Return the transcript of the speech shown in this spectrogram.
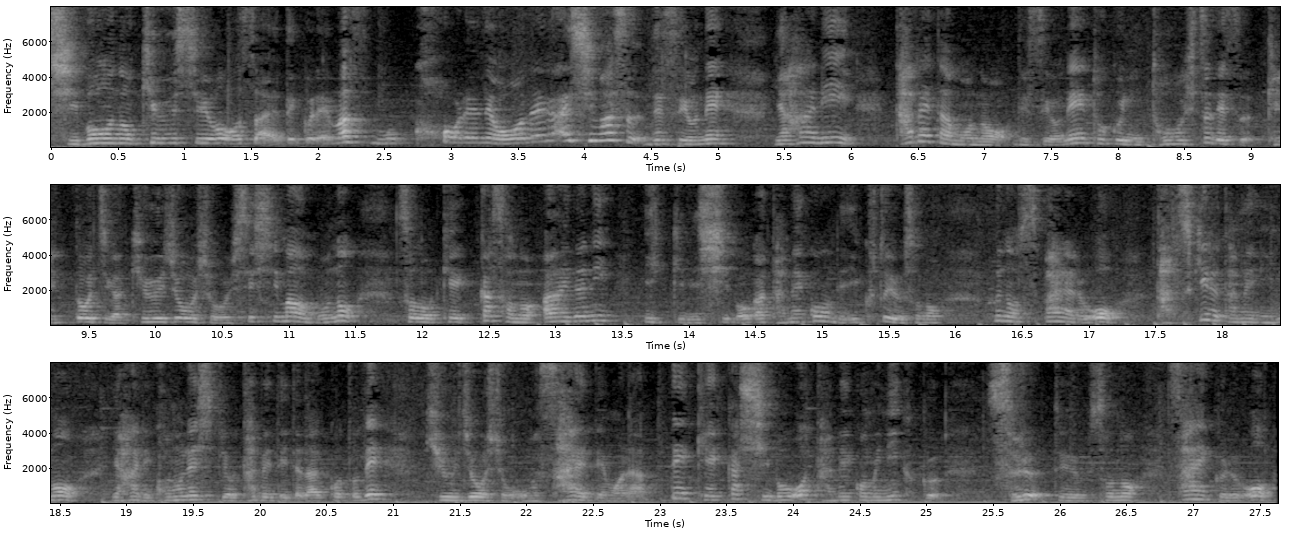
脂肪の吸収を抑えてくれます。もうこれねお願いしますですよね。やはり食べたものですよね。特に糖質です。血糖値が急上昇してしまうもの。その結果その間に一気に脂肪が溜め込んでいくというその負のスパイラルを断ち切るためにもやはりこのレシピを食べていただくことで急上昇を抑えてもらって結果脂肪を溜め込みにくくするというそのサイクルを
